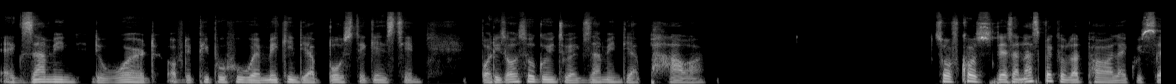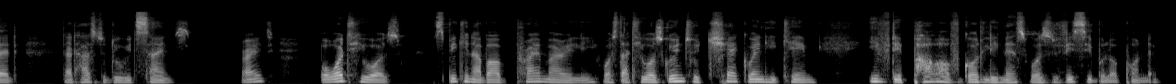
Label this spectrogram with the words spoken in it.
examine the word of the people who were making their boast against him, but he's also going to examine their power. So, of course, there's an aspect of that power, like we said, that has to do with signs, right? But what he was speaking about primarily was that he was going to check when he came if the power of godliness was visible upon them.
